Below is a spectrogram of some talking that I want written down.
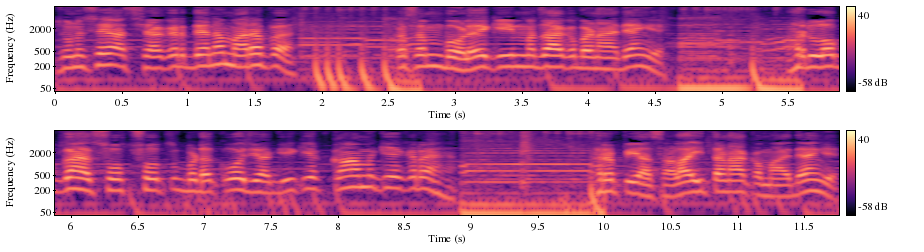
सुन से अच्छा कर देना मारा पर कसम बोले की मज़ाक बना देंगे। हर लोग सोच सोच बड़क हो जाएगी कि काम क्या करे हैं। रुपया साला इतना कमा देंगे।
